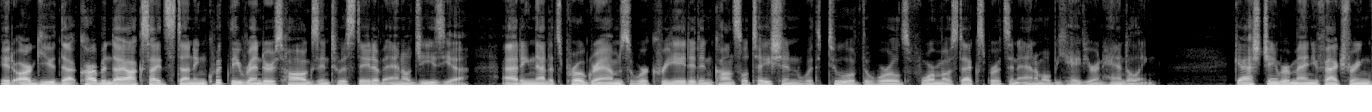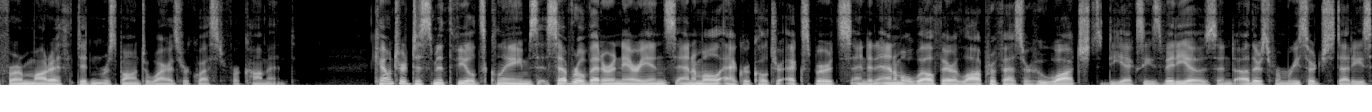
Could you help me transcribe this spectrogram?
It argued that carbon dioxide stunning quickly renders hogs into a state of analgesia, adding that its programs were created in consultation with two of the world's foremost experts in animal behavior and handling. Gas chamber manufacturing firm Marith didn't respond to Wired's request for comment. Counter to Smithfield's claims, several veterinarians, animal agriculture experts, and an animal welfare law professor who watched DXE's videos and others from research studies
